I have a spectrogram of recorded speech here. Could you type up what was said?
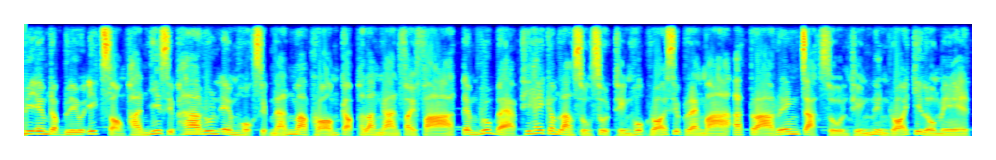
BMW X 2025 รุ่น M60 นั้นมาพร้อมกับพลังงานไฟฟ้าเต็มรูปแบบที่ให้กำลังสูงสุดถึง 610 แรงม้า อัตราเร่งจาก 0 ถึง 100 กิโลเมตร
